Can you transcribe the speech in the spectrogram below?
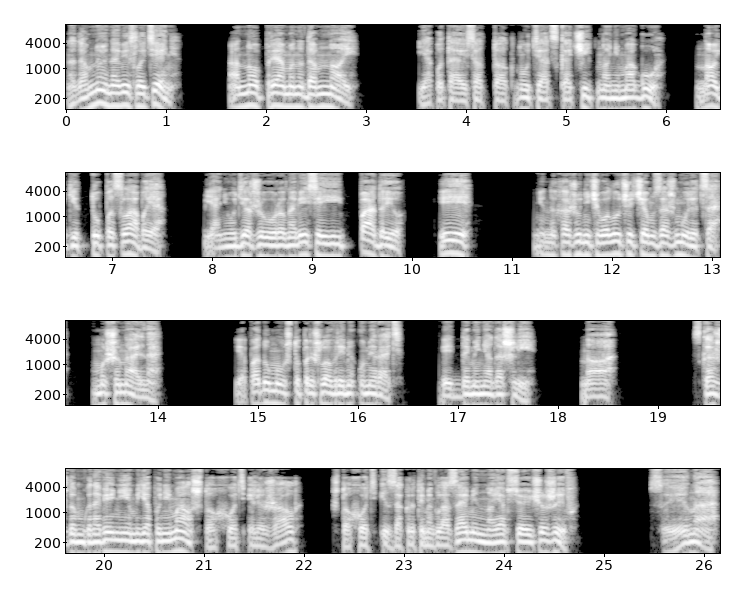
Надо мной нависла тень. Оно прямо надо мной. Я пытаюсь оттолкнуть и отскочить, но не могу. Ноги тупо слабые. Я не удерживаю равновесия и падаю. И... Не нахожу ничего лучше, чем зажмуриться. Машинально. Я подумал, что пришло время умирать. Ведь до меня дошли. Но с каждым мгновением я понимал, что хоть и лежал, что хоть и с закрытыми глазами, но я все еще жив. «Сына!»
